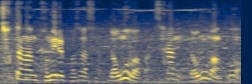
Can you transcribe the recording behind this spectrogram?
적당한 범위를 벗어났어요. 너무 바빠. 사람 너무 많고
